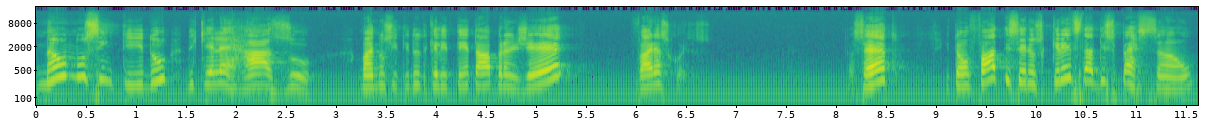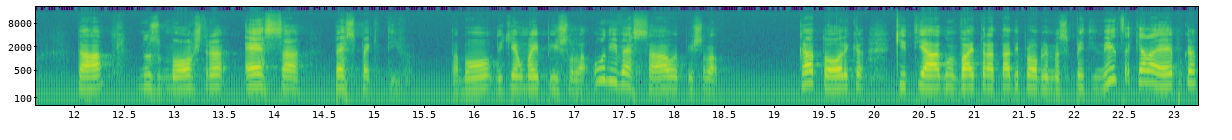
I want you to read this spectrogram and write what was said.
Não no sentido de que ele é raso, mas no sentido de que ele tenta abranger várias coisas. Tá certo? Então, o fato de serem os crentes da dispersão, tá, nos mostra essa perspectiva, tá bom? De que é uma epístola universal, epístola católica, que Tiago vai tratar de problemas pertinentes àquela época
